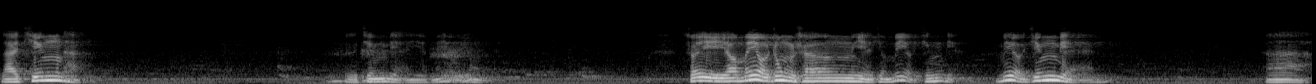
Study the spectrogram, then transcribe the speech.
来听他，这个经典也没有用。所以要没有众生，也就没有经典，没有经典，啊，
